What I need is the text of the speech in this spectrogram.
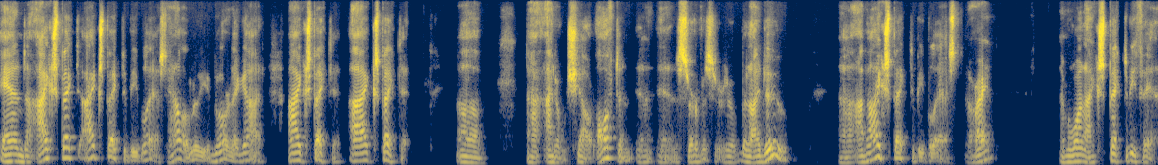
And I expect, I expect to be blessed. Hallelujah. Glory to God. I expect it. I expect it. Um, I, I, don't shout often in, in a service, but I do. Uh, I expect to be blessed. All right. Number one, I expect to be fed.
